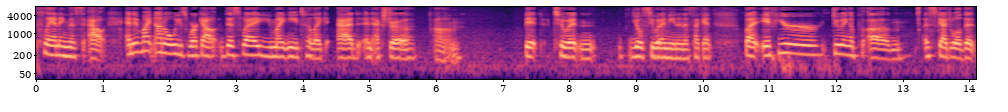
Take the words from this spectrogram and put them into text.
planning this out and it might not always work out this way you might need to like add an extra um, bit to it and you'll see what i mean in a second but if you're doing a, um, a schedule that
